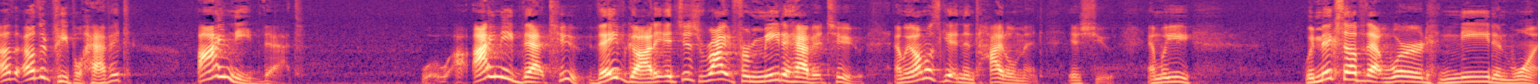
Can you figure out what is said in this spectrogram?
other, other people have it. I need that. I need that too. They've got it. It's just right for me to have it too. And we almost get an entitlement issue. And we we mix up that word need and want.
